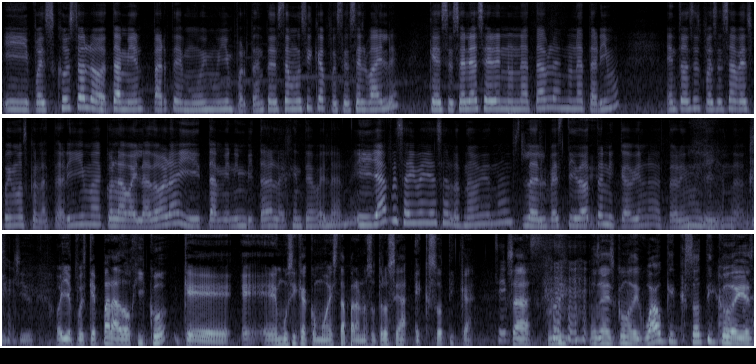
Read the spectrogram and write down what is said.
y pues justo lo, también parte muy, muy importante de esta música, pues es el baile, que se suele hacer en una tabla, en una tarima. Entonces, pues esa vez fuimos con la tarima, con la bailadora y también invitar a la gente a bailar, ¿no? Y ya, pues ahí veías a los novios, ¿no? Pues, la- el vestidote ni cabía en la tarima y ahí andaba. Qué chido. Oye, pues qué paradójico que eh, eh, música como esta para nosotros sea exótica. Sí, O sea, pues. uno- o sea, es como de, wow, qué exótico. Y es,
